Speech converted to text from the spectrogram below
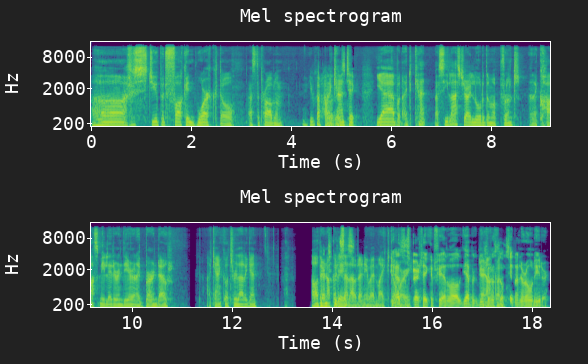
Oh, stupid fucking work, though. That's the problem. You've got And I can't take. Yeah, but I can't. I see. Last year I loaded them up front, and it cost me later in the year, and I burned out. I can't go through that again. Oh, they're not going to sell out anyway, Mike. Don't he has a worry. spare ticket for you and all. Yeah, but They're you're not not gonna- sitting on your own either.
